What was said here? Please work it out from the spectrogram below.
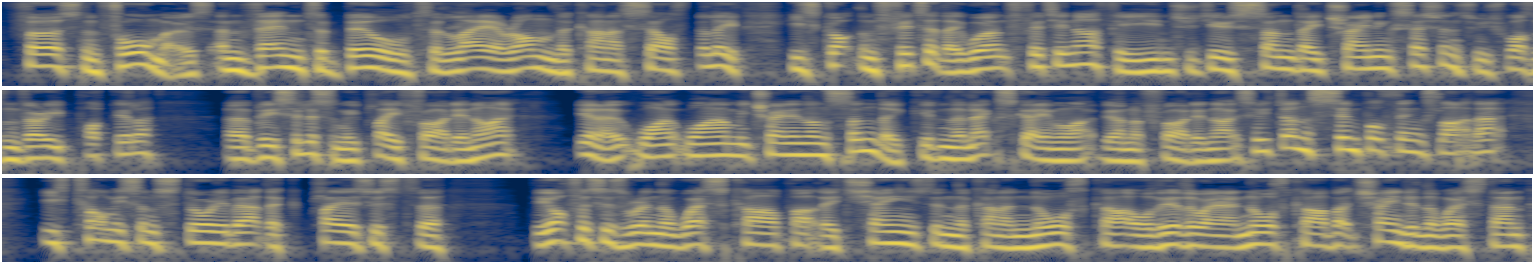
first and foremost, and then to build, to layer on the kind of self belief. He's got them fitter. They weren't fit enough. He introduced Sunday training sessions, which wasn't very popular. Uh, but he said, listen, we play Friday night. You know, why, why aren't we training on Sunday, given the next game might be on a Friday night? So he's done simple things like that. He's told me some story about the players just to. The officers were in the west car park. They changed in the kind of north car, or the other way around, north car, but changed in the west stand.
